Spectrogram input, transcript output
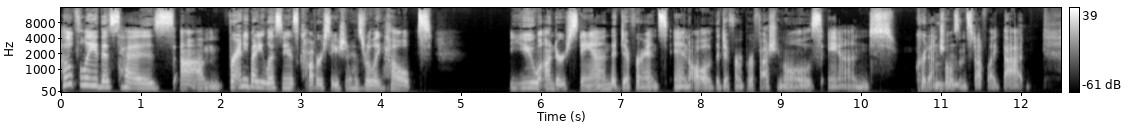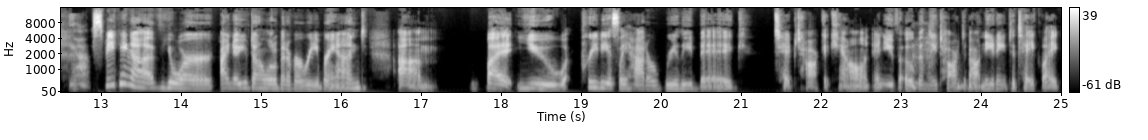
hopefully this has um, for anybody listening this conversation has really helped you understand the difference in all of the different professionals and credentials mm-hmm. and stuff like that yeah speaking of your i know you've done a little bit of a rebrand um, but you previously had a really big tiktok account and you've openly talked about needing to take like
